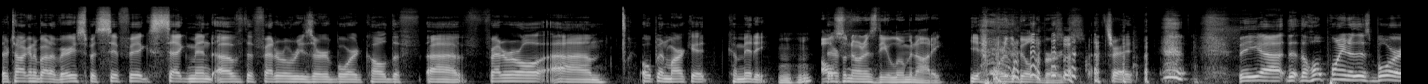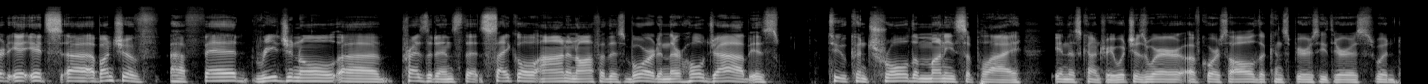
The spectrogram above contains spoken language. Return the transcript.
They're talking about a very specific segment of the Federal Reserve Board called the uh, Federal um, Open Market Committee. also known as the Illuminati Yeah. or the Bilderbergs. That's right. the, uh, the the whole point of this board it, it's uh, a bunch of uh, Fed regional uh, presidents that cycle on and off of this board, and their whole job is to control the money supply in this country, which is where, of course, all the conspiracy theorists would,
